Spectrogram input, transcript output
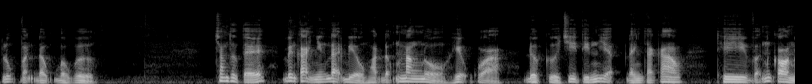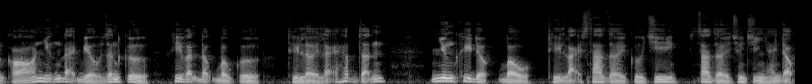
lúc vận động bầu cử. Trong thực tế, bên cạnh những đại biểu hoạt động năng nổ, hiệu quả được cử tri tín nhiệm đánh giá cao thì vẫn còn có những đại biểu dân cử khi vận động bầu cử thì lời lẽ hấp dẫn, nhưng khi được bầu thì lại xa rời cử tri, xa rời chương trình hành động.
